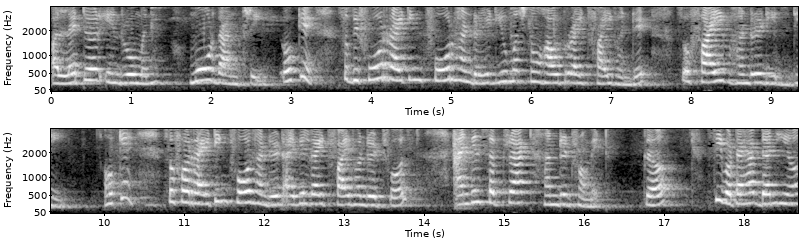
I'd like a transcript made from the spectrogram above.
a letter in roman more than 3 okay. So before writing 400 you must know how to write 500 so 500 is d okay. So for writing 400 i will write 500 first and will subtract 100 from it. Clear? See what i have done here.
